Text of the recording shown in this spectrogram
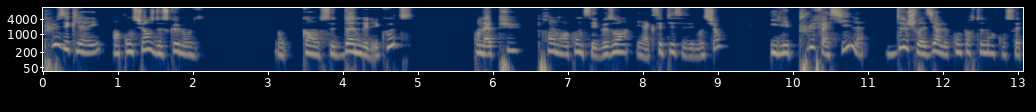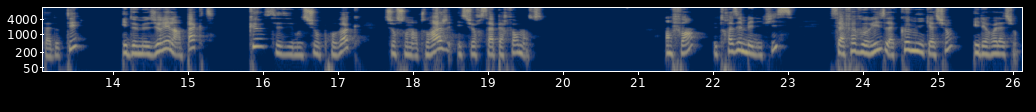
plus éclairée en conscience de ce que l'on vit. Donc quand on se donne de l'écoute, qu'on a pu prendre en compte ses besoins et accepter ses émotions, il est plus facile de choisir le comportement qu'on souhaite adopter et de mesurer l'impact que ces émotions provoquent sur son entourage et sur sa performance. Enfin, le troisième bénéfice, ça favorise la communication et les relations.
